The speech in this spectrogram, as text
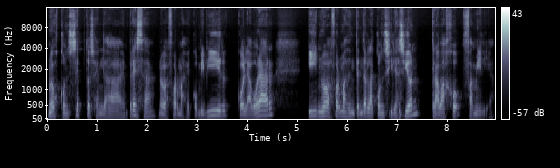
nuevos conceptos en la empresa, nuevas formas de convivir, colaborar y nuevas formas de entender la conciliación trabajo-familia?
